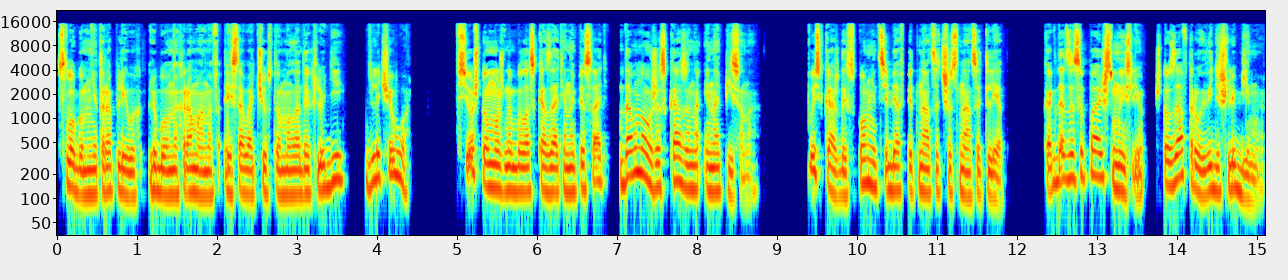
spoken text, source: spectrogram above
Слогом неторопливых любовных романов рисовать чувства молодых людей? Для чего? Все, что можно было сказать и написать, давно уже сказано и написано. Пусть каждый вспомнит себя в 15-16 лет. Когда засыпаешь с мыслью, что завтра увидишь любимую.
